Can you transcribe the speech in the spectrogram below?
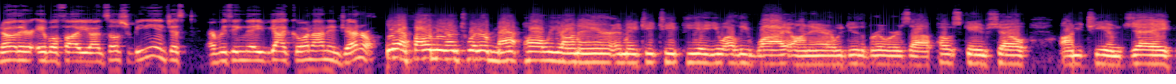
know they're able to follow you on social media and just everything that you've got going on in general. Yeah, follow me on Twitter, Matt Pauley on air, M A T T P A U L E Y on air. We do the Brewers uh, post game show on UTMJ.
